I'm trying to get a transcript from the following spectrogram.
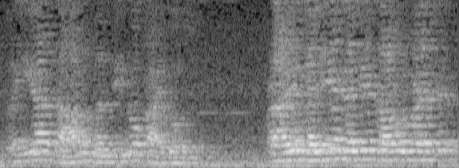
તો અહીંયા દારૂબંધીનો કાયદો છે પણ આજે ગલીએ ગલીએ દારૂ મળે છે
